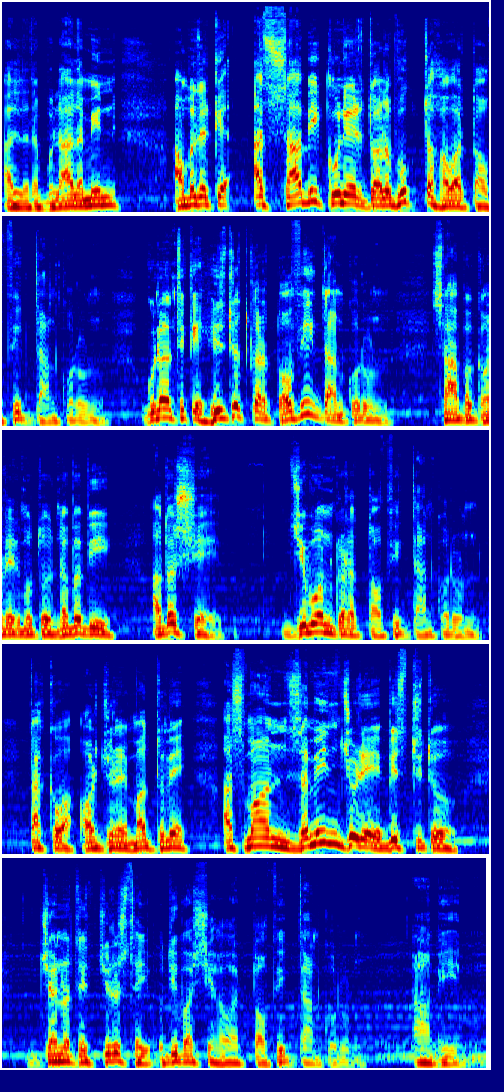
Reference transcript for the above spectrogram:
আল্লাহ রাবুল আলমিন আমাদেরকে আসাবি কুনের দলভুক্ত হওয়ার তৌফিক দান করুন। গুনাহ থেকে হিজরত করার তৌফিক দান করুন। সাহাবাগণের মতো নববী আদর্শে জীবন গড়ার তৌফিক দান করুন। তাকওয়া অর্জনের মাধ্যমে আসমান, জমিন জুড়ে বিস্তৃত জান্নাতের চিরস্থায়ী অধিবাসী হওয়ার তৌফিক দান করুন। আমিন।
